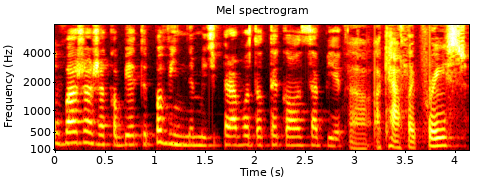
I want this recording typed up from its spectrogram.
uważa, że kobiety powinny mieć prawo do tego zabiegu. uh, Catholic priest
